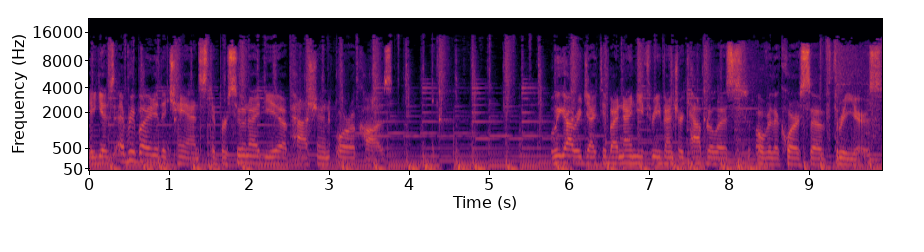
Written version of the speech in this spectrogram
It gives everybody the chance to pursue an idea, a passion, or a cause. We got rejected by 93 venture capitalists over the course of three years.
